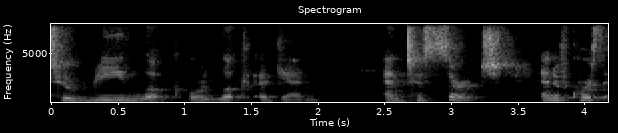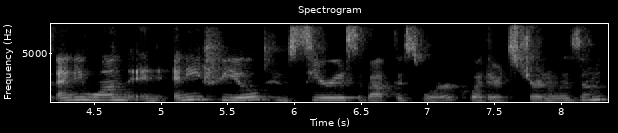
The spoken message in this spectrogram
to re-look or look again, and to search. And of course, anyone in any field who's serious about this work, whether it's journalism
